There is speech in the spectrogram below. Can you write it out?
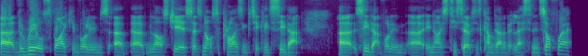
uh, the real spike in volumes uh, uh, last year. So it's not surprising, particularly, to see that uh, see that volume uh, in ICT services come down a bit less than in software.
